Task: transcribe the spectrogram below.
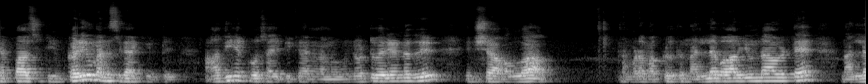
കപ്പാസിറ്റിയും കഴിവ് മനസ്സിലാക്കിയിട്ട് അതിനെ പ്രോത്സാഹിപ്പിക്കാനാണ് നമ്മൾ മുന്നോട്ട് വരേണ്ടത് ഇൻഷാ അള്ളാഹ് നമ്മുടെ മക്കൾക്ക് നല്ല ഭാവി ഉണ്ടാവട്ടെ നല്ല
